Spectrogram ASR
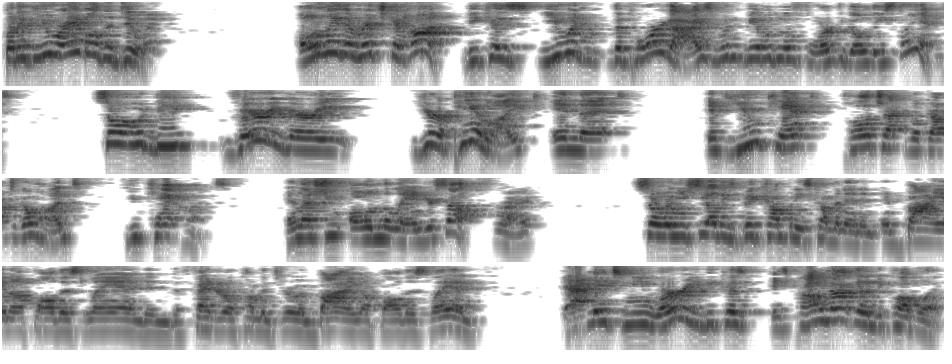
But if you were able to do it, only the rich could hunt because you would the poor guys wouldn't be able to afford to go lease land. So it would be very, very European like in that if you can't pull a checkbook out to go hunt, you can't hunt unless you own the land yourself. Right. So when you see all these big companies coming in and, and buying up all this land and the federal coming through and buying up all this land, that makes me worry because it's probably not going to be public.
